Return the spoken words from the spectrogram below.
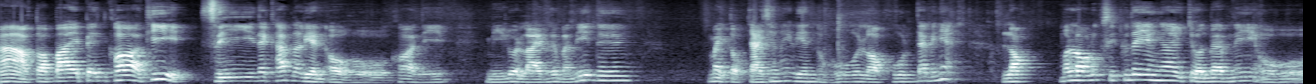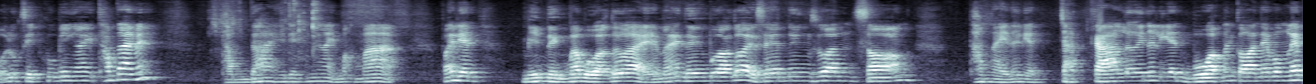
อ้าว ต่อไปเป็นข้อที่ 4 นะครับนักเรียน โอ้โห ข้อนี้มีลวดลายเพิ่มมานิดนึง ไม่ตกใจใช่ไหมเรียน โอ้โห หลอกคุณได้ไหมเนี่ย หลอกมาหลอกลูกศิษย์กูได้ยังไง โจทย์แบบนี้ โอ้โห ลูกศิษย์กูเป็นไงทำได้ไหมทำได้เรียนง่ายมากๆ เพราะเรียนมีหนึ่งมาบวกด้วยเห็นไหมหนึ่งบวกด้วยเศษหนึ่งส่วนสองทำไงนักเรียนจัดการเลยนักเรียนบวกมันก่อนในวงเล็บ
